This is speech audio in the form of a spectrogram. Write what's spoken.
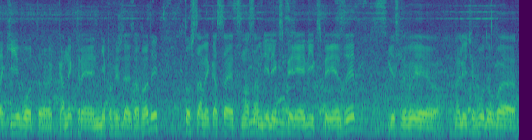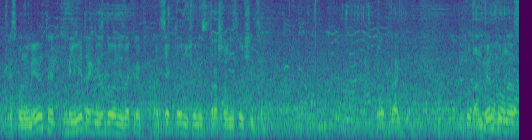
такие вот э, коннекторы не повреждаются от воды. То же самое касается на самом деле Xperia V, Xperia Z. Если вы нальете воду в 3,5 мм гнездо, не закрыв отсек, то ничего не страшного не случится. Вот так. Тут антенка у нас.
